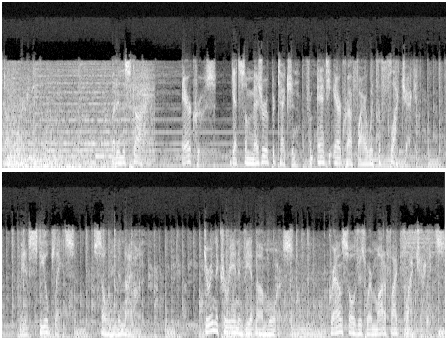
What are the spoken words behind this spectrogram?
stopped wearing it. But in the sky, air crews get some measure of protection from anti-aircraft fire with the flak jacket, made of steel plates sewn into nylon. During the Korean and Vietnam Wars, ground soldiers wear modified flak jackets.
